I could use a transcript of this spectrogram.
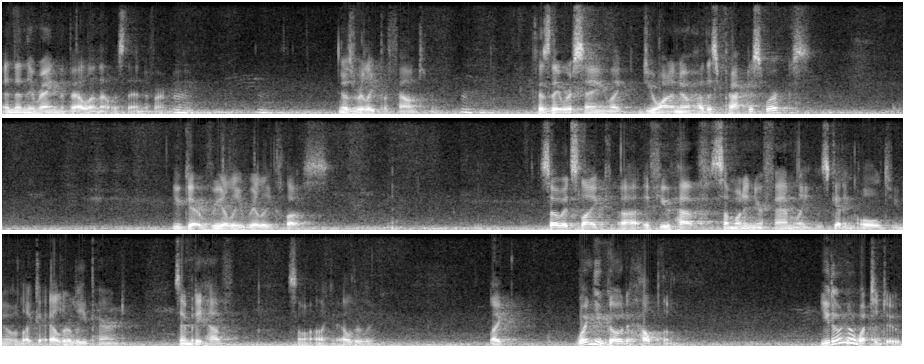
And then they rang the bell, and that was the end of our meeting. It was really profound to me. Because they were saying, like, do you want to know how this practice works? You get really, really close. Yeah. So it's like uh, if you have someone in your family who's getting old, you know, like an elderly parent. Does anybody have someone like elderly? Like, when you go to help them, you don't know what to do.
